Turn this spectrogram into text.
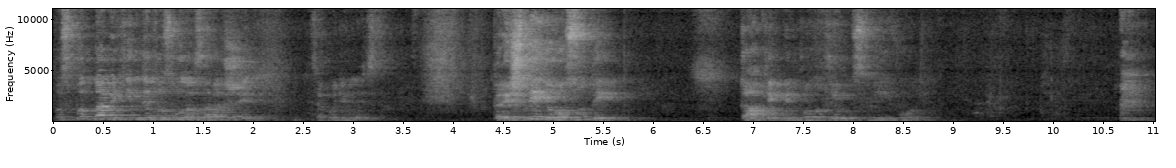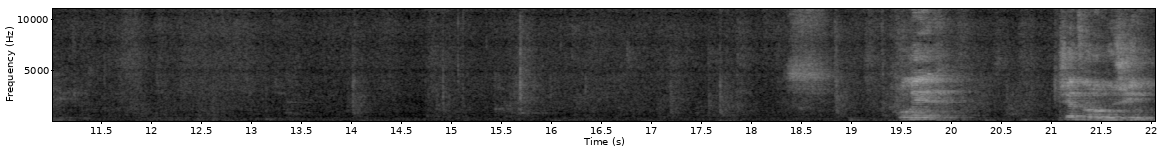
Господь навіть їм не дозволив завершити це будівництво. Прийшли його суди, так як він положив у своїй волі. Коли четверо мужів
